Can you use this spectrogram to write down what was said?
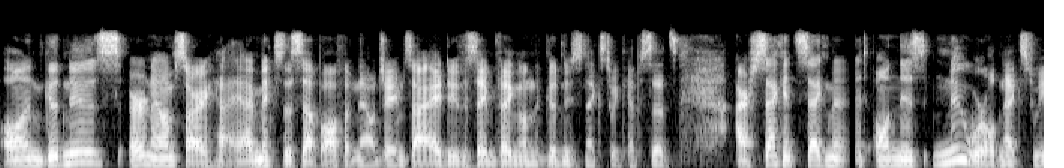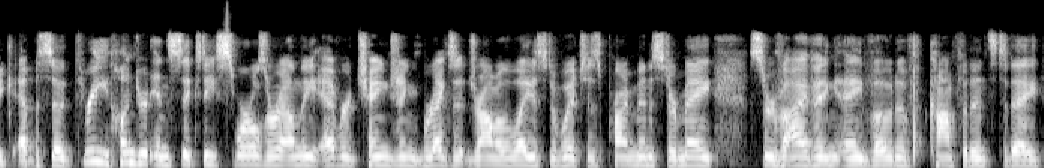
on Good News. Or no, I'm sorry, I, I mix this up often now, James. I, I, do the same thing on the Good News Next Week episodes. Our second segment on this New World Next Week, episode 360, swirls around the ever changing Brexit drama, the latest of which is Prime Minister May surviving a vote of confidence today.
